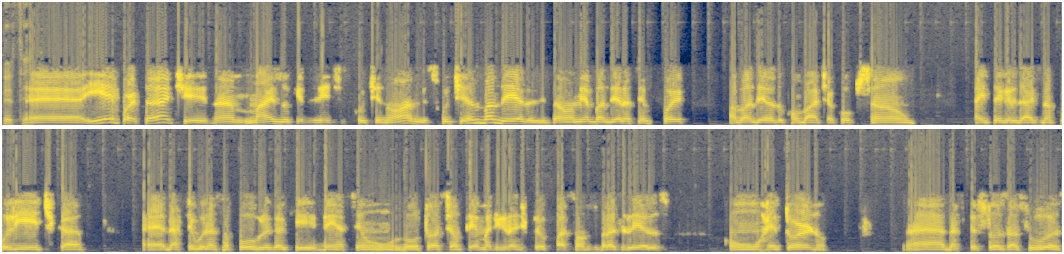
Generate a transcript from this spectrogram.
É, e é importante, né, mais do que a gente discutir nomes, discutir as bandeiras. Então, a minha bandeira sempre foi a bandeira do combate à corrupção, a integridade na política, é, da segurança pública, que vem a ser um, voltou a ser um tema de grande preocupação dos brasileiros com o retorno né, das pessoas às ruas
